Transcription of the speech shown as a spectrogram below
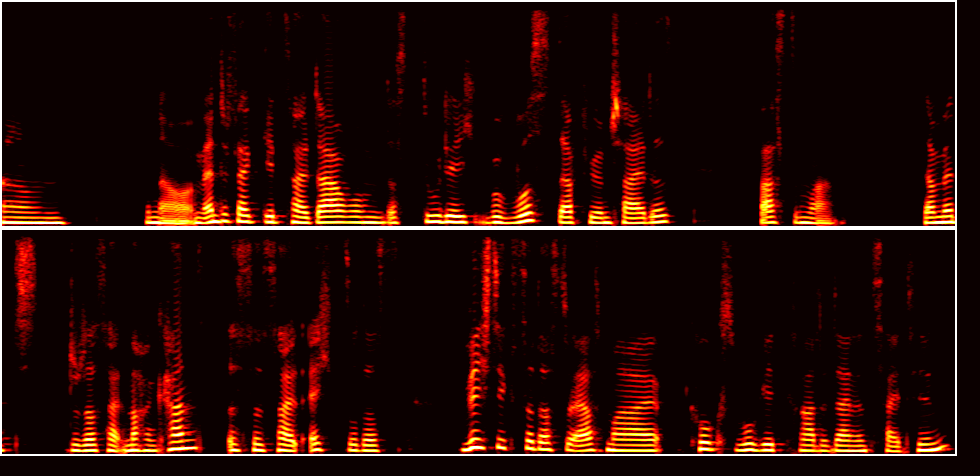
Ähm, Genau, im Endeffekt geht es halt darum, dass du dich bewusst dafür entscheidest, was du machst. Damit du das halt machen kannst, ist es halt echt so das Wichtigste, dass du erstmal guckst, wo geht gerade deine Zeit hin.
